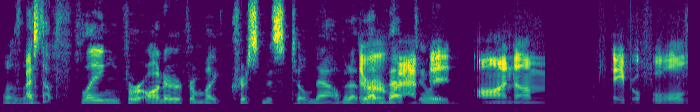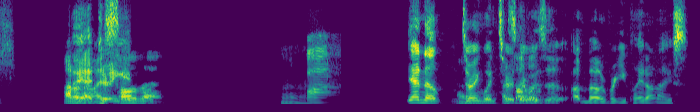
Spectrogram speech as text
Was I stopped playing for Honor from like Christmas till now, but I've There gone back to it. on um April Fools. I don't Yeah, know. I during saw April- that. Huh. What? Yeah, no. Oh, During winter, there was a, a mode where you played on ice.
